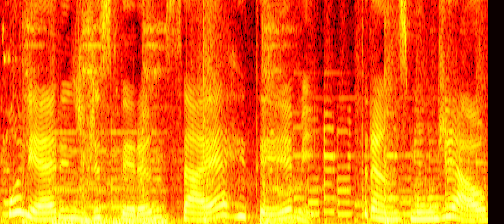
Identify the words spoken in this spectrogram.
Mulheres de Esperança RTM Transmundial.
